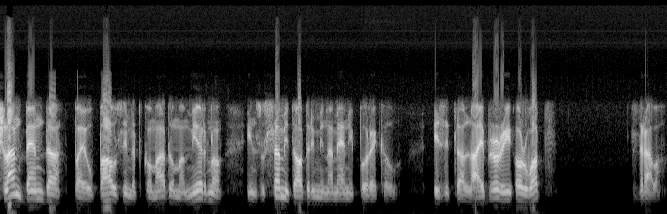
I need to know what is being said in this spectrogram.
član benda pa je v pauzi med komadoma mirno in z vsemi dobrimi nameni porekel: Is it a library or what? Zdravo.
